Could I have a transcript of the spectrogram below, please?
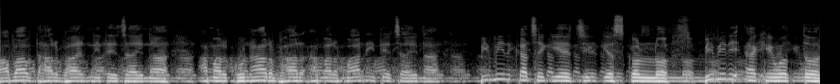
বাবা ধার ভার নিতে চায় না, আমার গুনার ভার আমার মা নিতে চায় না। বিবির কাছে গিয়ে জিজ্ঞেস করল, বিবির একই উত্তর?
